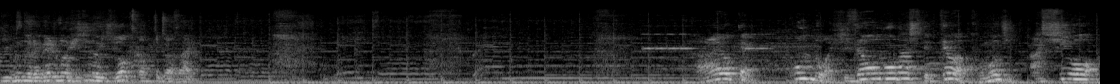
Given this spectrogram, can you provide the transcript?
自分のレベルの肘の位置を使ってください。はい OK 今度は膝を伸ばして手はこの字。足を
